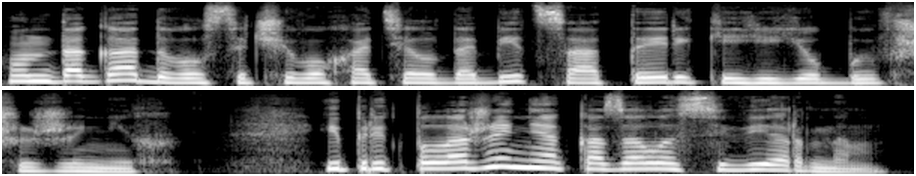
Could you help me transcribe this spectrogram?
Он догадывался, чего хотел добиться от Эрики ее бывший жених. И предположение оказалось верным —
